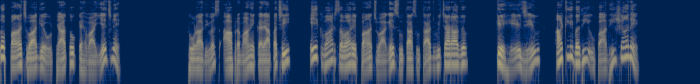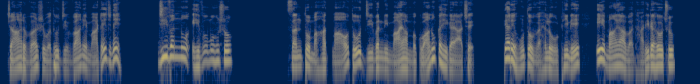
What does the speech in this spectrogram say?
તો પાંચ વાગે ઉઠ્યા તો કહેવાઈએ જ ને. થોડા દિવસ આ પ્રમાણે કર્યા પછી એકવાર સવારે પાંચ વાગે સૂતા સૂતા જ વિચાર આવ્યો કે હે જીવ, આટલી બધી ઉપાધિ શાને? ચાર વર્ષ વધુ જીવવાને માટે જ ને? જીવનનો એવો મોહ શો સંતો મહાત્માઓ તો જીવનની માયા મૂકવાનું કહી ગયા છે. ત્યારે હું તો વહેલો ઉઠીને એ માયા વધારી રહ્યો છું.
